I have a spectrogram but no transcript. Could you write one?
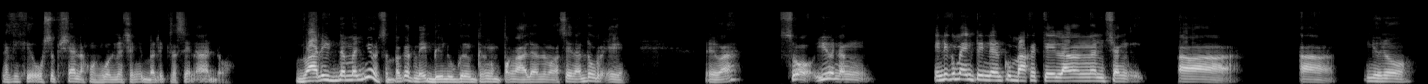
nakikiusap siya na kung huwag na siyang ibalik sa Senado. Valid naman yun, sapagkat may binugal kang pangalan ng mga senador eh. Diba? So, yun ang, hindi ko maintindihan kung bakit kailangan siyang, uh, uh, you know,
